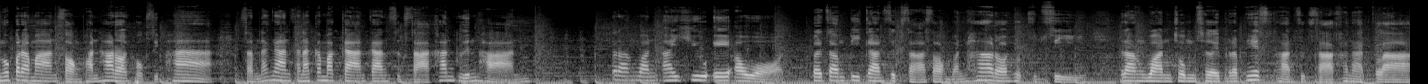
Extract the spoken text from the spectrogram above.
งบประมาณ 2565 สำนักงานคณะกรรมการการศึกษาขั้นพื้นฐาน รางวัล IQA Award ประจำปีการศึกษา 2564 รางวัลชมเชยประเภทสถานศึกษาขนาดกลาง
